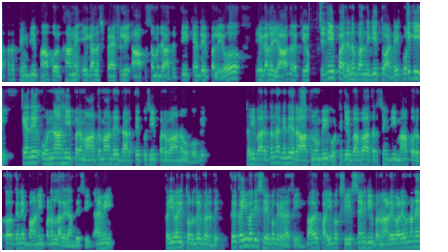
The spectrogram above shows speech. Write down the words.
ਅਤਰ ਸਿੰਘ ਜੀ ਮਹਾਂਪੁਰਖਾਂ ਨੇ ਇਹ ਗੱਲ ਸਪੈਸ਼ਲੀ ਆਪ ਸਮਝਾ ਦਿੱਤੀ। ਕਹਿੰਦੇ, ਭਲਿਓ, ਇਹ ਗੱਲ ਯਾਦ ਰੱਖਿਓ, ਜਿੰਨੀ ਭਜਨ ਬੰਦਗੀ ਤੁਹਾਡੇ ਕੋਲ ਹੈਗੀ ਕਹਿੰਦੇ, ਓਨਾ ਹੀ ਪ੍ਰਮਾਤਮਾ ਦੇ ਦਰ ਤੇ ਤੁਸੀਂ ਪ੍ਰਵਾਨ ਹੋਵੋਗੇ। ਕਈ ਵਾਰ ਤਾਂ ਨਾ ਕਹਿੰਦੇ, ਰਾਤ ਨੂੰ ਵੀ ਉੱਠ ਕੇ ਬਾਬਾ ਅਤਰ ਸਿੰਘ ਜੀ ਮਹਾਂਪੁਰਖ ਕਹਿੰਦੇ, ਬਾਣੀ ਪੜਨ ਲੱਗ ਜਾਂਦੇ ਸੀ। ਐਵੇਂ ਕਈ ਵਾਰੀ ਤੁਰਦੇ ਫਿਰਦੇ ਤੇ ਕਈ ਵਾਰੀ ਸੇਵਕ ਜਿਹੜਾ ਸੀ ਭਾਈ ਬਖਸ਼ੀਸ਼ ਸਿੰਘ ਜੀ ਬਰਨਾਲੇ ਵਾਲੇ, ਉਹਨਾਂ ਨੇ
